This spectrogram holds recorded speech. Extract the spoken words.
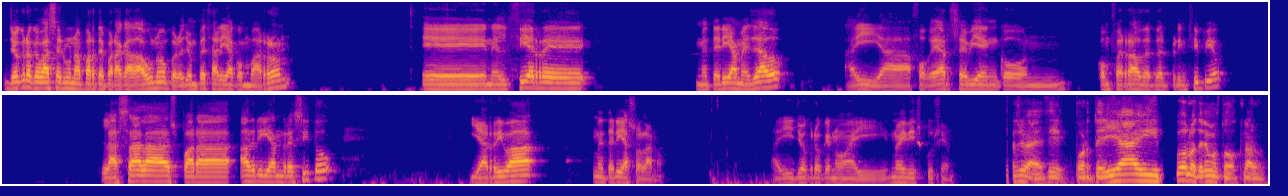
yo creo que va a ser una parte para cada uno, pero yo empezaría con Barrón, eh, en el cierre metería Mellado, ahí a foguearse bien con, con Ferrao desde el principio. Las alas para Adri y Andresito. Y arriba metería Solano. Ahí yo creo que no hay, no hay discusión. Eso iba a decir. Portería y todo lo tenemos todos claro.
